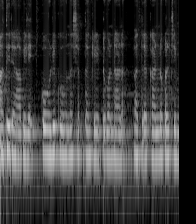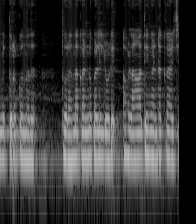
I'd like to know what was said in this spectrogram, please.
അതിരാവിലെ കോഴി കൂവുന്ന ശബ്ദം കേട്ടുകൊണ്ടാണ് ഭദ്ര കണ്ണുകൾ ചിമ്മി തുറക്കുന്നത്. തുറന്ന കണ്ണുകളിലൂടെ അവൾ ആദ്യം കണ്ട കാഴ്ച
